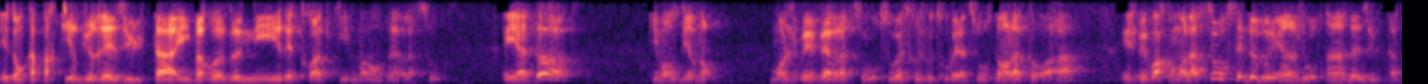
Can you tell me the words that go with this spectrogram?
Et donc à partir du résultat, il va revenir rétroactivement vers la source. Et il y a d'autres qui vont se dire non, moi je vais vers la source, où est-ce que je veux trouver la source? Dans la Torah, et je vais voir comment la source est devenue un jour un résultat.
